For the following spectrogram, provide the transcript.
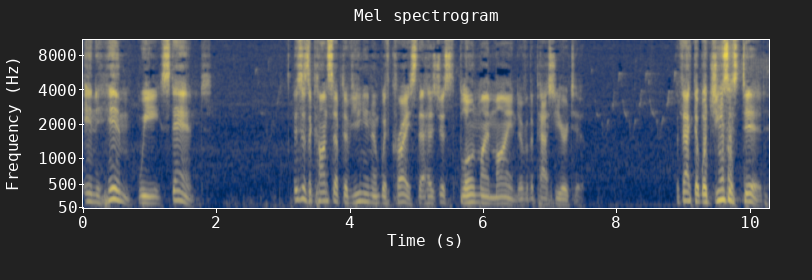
in Him we stand. This is a concept of union with Christ that has just blown my mind over the past year or two. The fact that what Jesus did,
